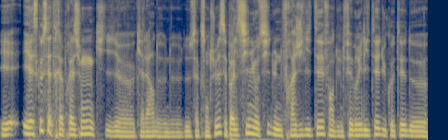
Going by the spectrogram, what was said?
Et, est-ce que cette répression qui, euh, a l'air de, de- de s'accentuer, c'est pas le signe aussi d'une fragilité, enfin d'une fébrilité du côté de,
